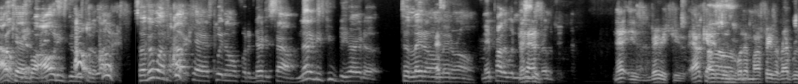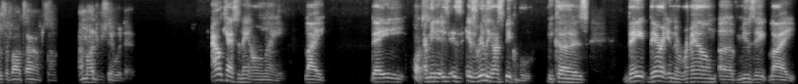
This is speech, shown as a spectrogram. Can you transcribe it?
Outkast Oh, yeah. brought all these dudes Oh, to the light. So if it wasn't Of for. Outkast putting on for the Dirty South, none of these people be heard of till later on. That's- later on, they probably wouldn't That's- have been relevant. That is very true. Outkast is Um, one of my favorite rap groups of all time, so I'm 100 percent with that. Outcast in their own lane. Like they, I mean, it's, it's, it's really unspeakable because they they're in the realm of music like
